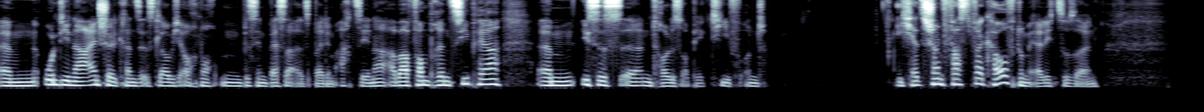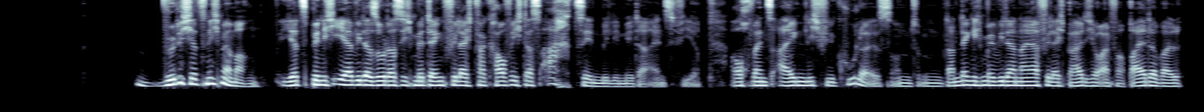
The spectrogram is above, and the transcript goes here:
Ähm, und die Naheinstellgrenze ist, glaube ich, auch noch ein bisschen besser als bei dem 18er. Aber vom Prinzip her ähm, ist es äh, ein tolles Objektiv. Und ich hätte es schon fast verkauft, um ehrlich zu sein. Würde ich jetzt nicht mehr machen. Jetzt bin ich eher wieder so, dass ich mir denke, vielleicht verkaufe ich das 18 mm 1.4, auch wenn es eigentlich viel cooler ist. Und ähm, dann denke ich mir wieder, naja, vielleicht behalte ich auch einfach beide, weil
